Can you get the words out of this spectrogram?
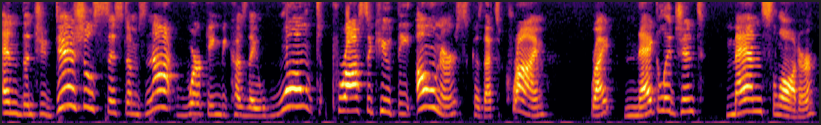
And the judicial system's not working because they won't prosecute the owners, because that's a crime, right? Negligent manslaughter.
